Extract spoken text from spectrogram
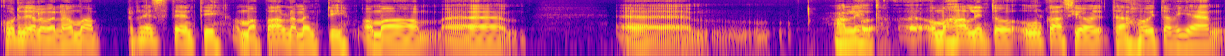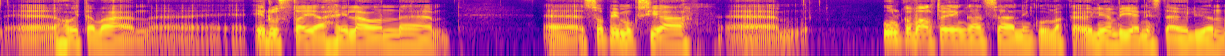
kurdialueella on oma presidentti, oma parlamentti, oma ää, hallinto. oma hallinto ulkoasioita hoitavia, hoitava edustaja. Heillä on sopimuksia ulkovaltojen kanssa, niin kuin vaikka öljyn viennistä, öljyn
